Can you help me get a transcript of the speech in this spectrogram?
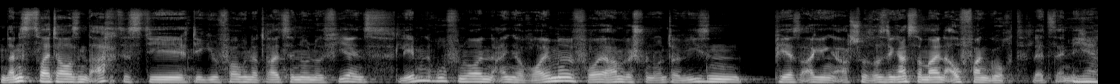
Und dann ist 2008 ist die DGUV 113004 ins Leben gerufen worden, eigene Räume. Vorher haben wir schon unterwiesen, PSA gegen Achschuss, also den ganz normalen Auffanggurt letztendlich. Ja,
